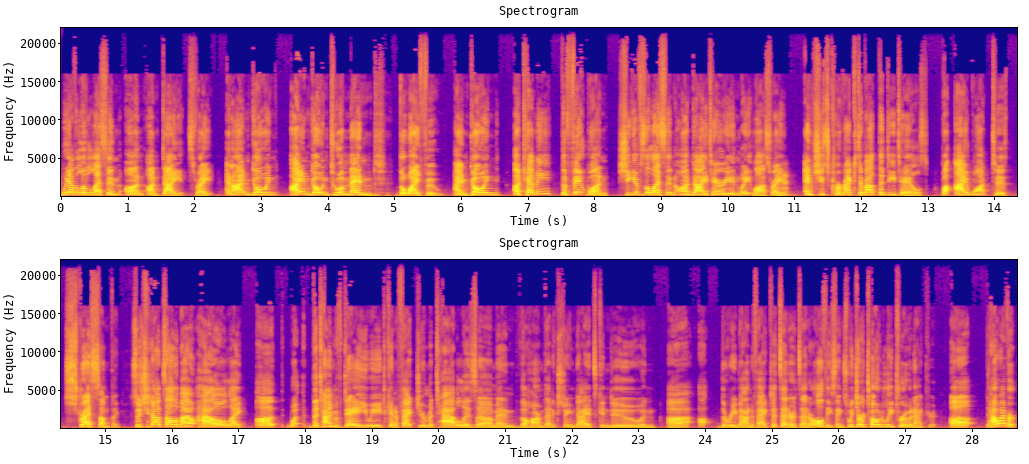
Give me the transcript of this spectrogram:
we have a little lesson on on diets, right? And I'm going, I am going to amend the waifu. I'm going. Akemi, the fit one, she gives a lesson on dietary and weight loss, right? And she's correct about the details, but I want to stress something. So she talks all about how like uh what the time of day you eat can affect your metabolism and the harm that extreme diets can do and uh, uh the rebound effect, etc., cetera, etc. Cetera, all these things which are totally true and accurate. Uh however,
